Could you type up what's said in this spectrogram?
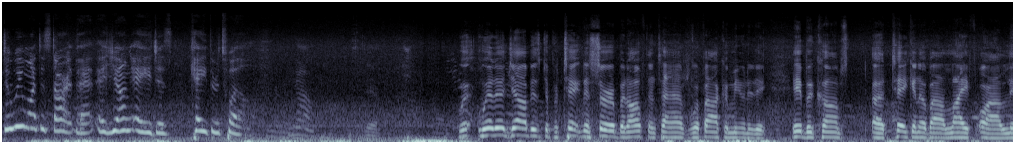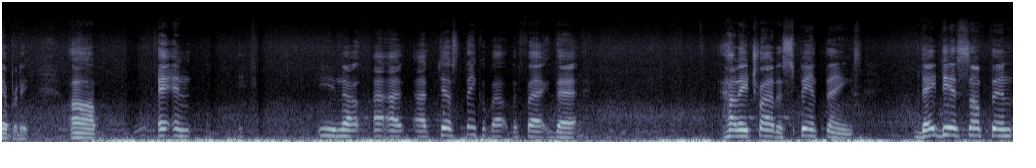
do we want to start that at young ages, K through 12? Where their job is to protect and serve, but oftentimes with our community, it becomes uh, taking of our life or our liberty. Uh, and, and, you know, I, I, I just think about the fact that how they try to spin things. They did something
